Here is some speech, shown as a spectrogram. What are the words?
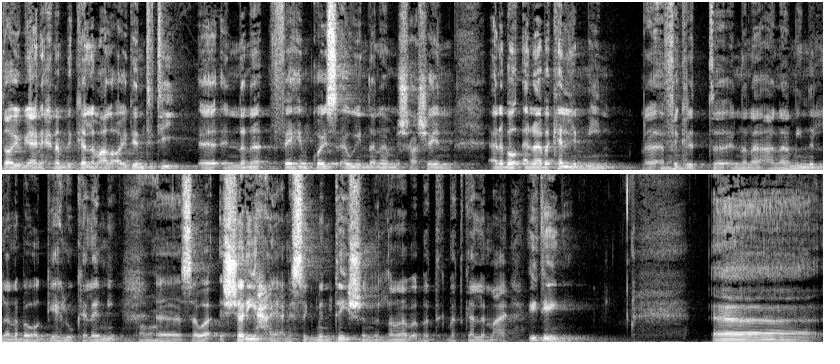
طيب يعني إحنا بنتكلم على identity إن أنا فاهم كويس قوي إن أنا مش عشان أنا ب... أنا بكلم مين؟ آه، فكرة آه، إن أنا أنا مين اللي أنا بوجه له كلامي؟ طبعا. آه سواء الشريحة يعني ال segmentation اللي أنا بت... بتكلم معاه. إيه تاني؟ آه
